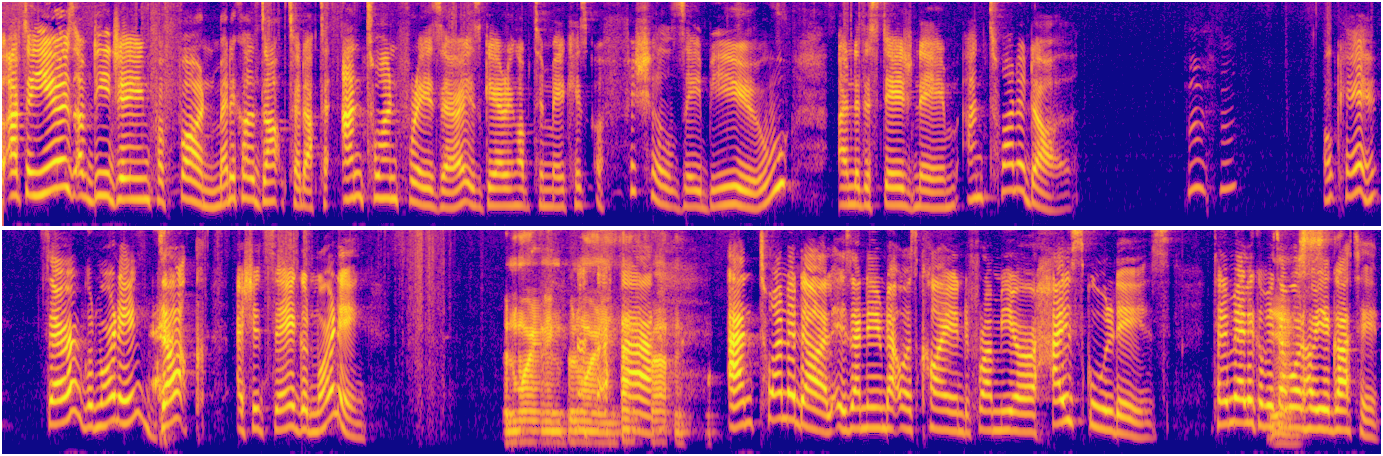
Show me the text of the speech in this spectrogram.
So after years of DJing for fun, medical doctor Dr. Antoine Fraser is gearing up to make his official debut under the stage name Antoinadol. Mm -hmm. Okay. Sir, good morning. Doc, I should say good morning. Good morning, good morning. Antoinadol is a name that was coined from your high school days. Tell me a little bit yes. about how you got it.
